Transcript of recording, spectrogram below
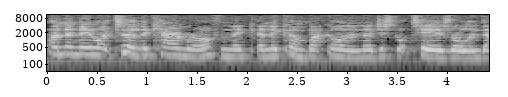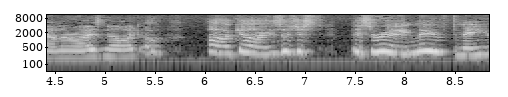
And then they like turn the camera off and they and they come back on and they just got tears rolling down their eyes and they're like, "Oh, oh guys, I just this really moved me."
